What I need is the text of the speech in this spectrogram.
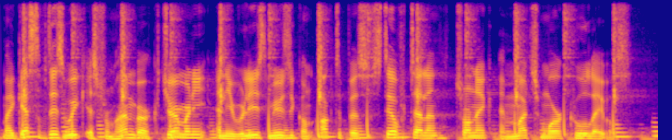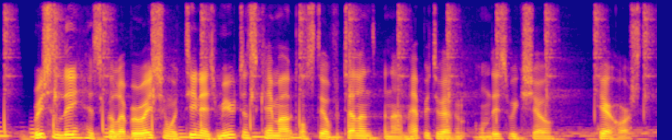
My guest of this week is from Hamburg, Germany, and he released music on Octopus, Stil vor Talent, Tronic, and much more cool labels. Recently, his collaboration with Teenage Mutants came out on Stil vor Talent, and I'm happy to have him on this week's show. Here, Horst.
